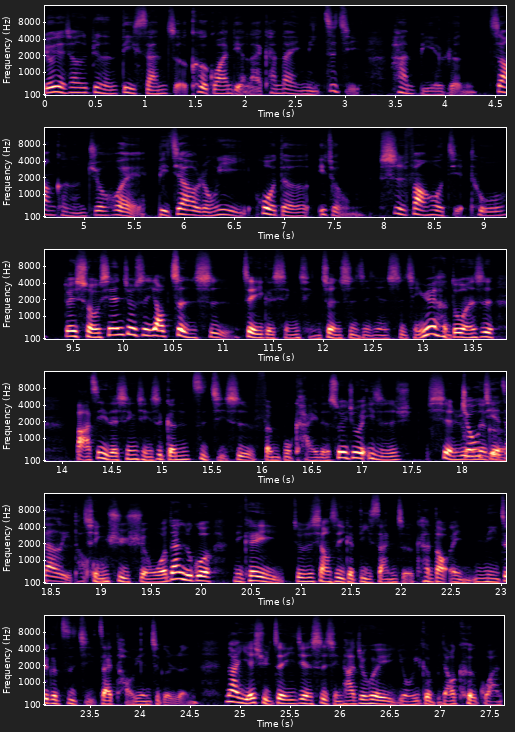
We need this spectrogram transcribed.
有点像是变成第三者，客观一点来看待你自己和别人，这样可能就会比较容易获得一种释放或解脱。对，首先就是要正视这一个心情，正视这件事情，因为很多人是。把自己的心情是跟自己是分不开的，所以就会一直陷入纠结在里头情绪漩涡。但如果你可以就是像是一个第三者看到，哎，你这个自己在讨厌这个人，那也许这一件事情他就会有一个比较客观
